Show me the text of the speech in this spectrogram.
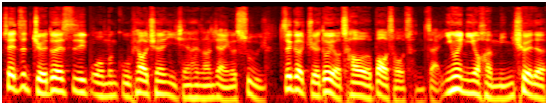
所以这绝对是我们股票圈以前很常讲一个术语，这个绝对有超额报酬存在，因为你有很明确的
